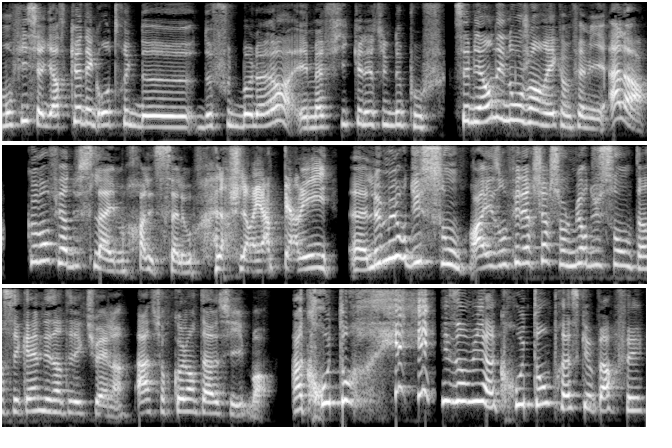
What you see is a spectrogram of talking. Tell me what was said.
Mon fils, il regarde que des gros trucs de, de footballeur et ma fille que des trucs de pouf. C'est bien, on est non-genrés comme famille. Alors, comment faire du slime? Oh, les salauds Alors, je leur ai interdit Euh, Le mur du son. Ah, ils ont fait des recherches sur le mur du son. C'est quand même des intellectuels. hein. Ah, sur Colanta aussi. Bon. Un crouton Ils ont mis un crouton presque parfait.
